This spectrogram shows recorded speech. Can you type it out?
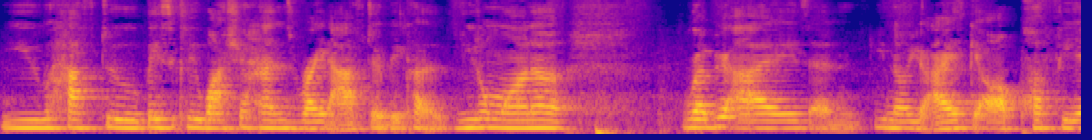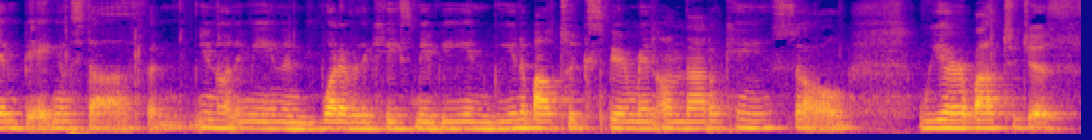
you have to basically wash your hands right after because you don't want to rub your eyes and, you know, your eyes get all puffy and big and stuff and, you know what I mean, and whatever the case may be. And we ain't about to experiment on that, okay? So we are about to just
